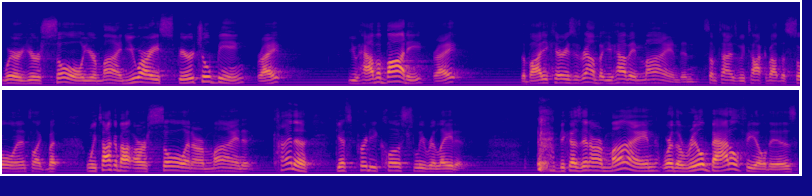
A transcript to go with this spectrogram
where your soul, your mind, you are a spiritual being, right? You have a body, right? The body carries us around, but you have a mind. And sometimes we talk about the soul and intellect, but when we talk about our soul and our mind, it kind of gets pretty closely related. because in our mind, where the real battlefield is,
